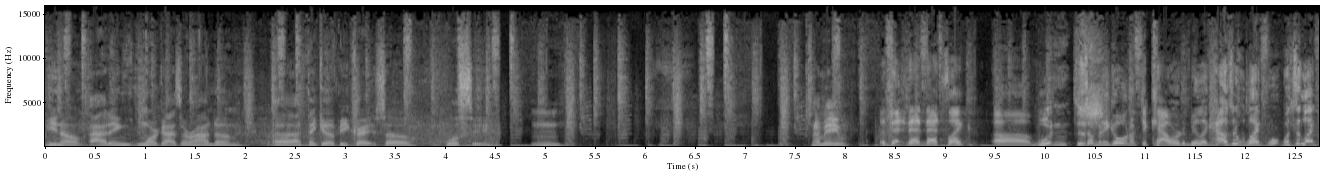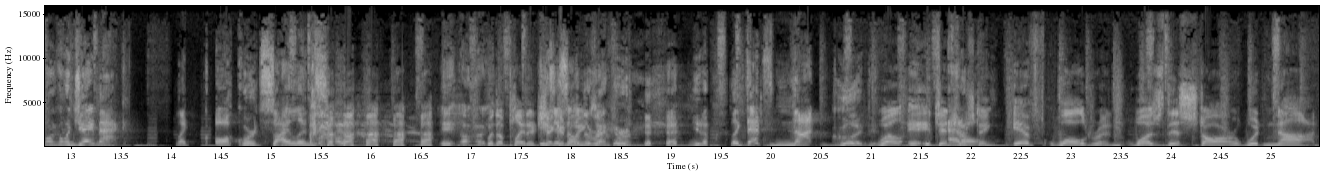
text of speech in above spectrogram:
you know, adding more guys around him, uh, I think it would be great. So we'll see. Hmm. I mean, that, that that's like um, wouldn't this- somebody going up to Cowherd and be like, "How's it like? What's it like working with J Mac?" Like awkward silence Oh, it- uh, with a plate of chicken this on the wings in front. record? you know, like that's not good. Well, i- it's interesting. If Waldron was this star, would not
